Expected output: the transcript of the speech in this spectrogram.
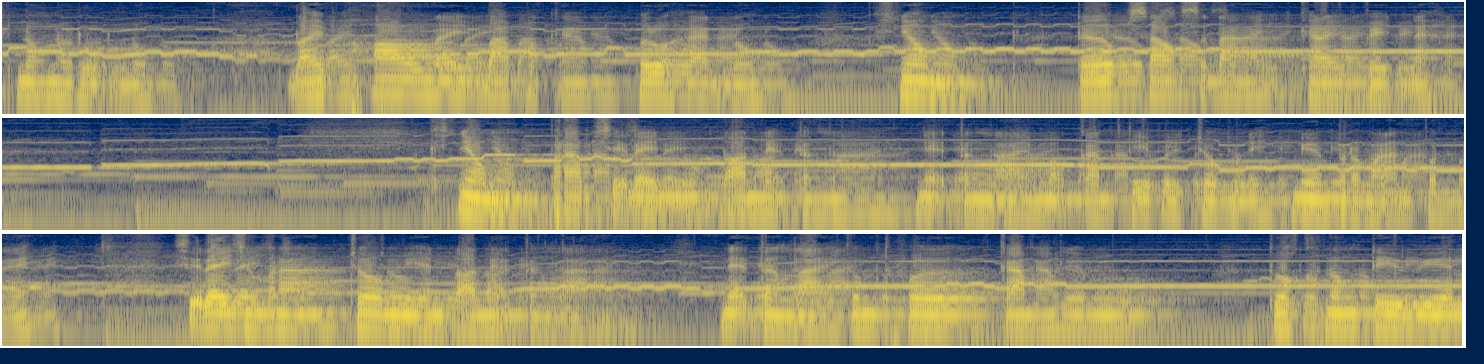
ក្នុងនរកនោះដោយផលនៃបាបកម្មព្រោះហេតុនោះខ្ញុំទើបសោកស្ដាយក្រៃពេកណាស់ខ្ញុំប្រាប់សេចក្តីនោះដល់អ្នកទាំងឡាយអ្នកទាំងឡាយមកកាន់ទីប្រជុំនេះមានប្រមាណប៉ុណ្ណេះសេចក្តីចម្រើនចូលមានដល់អ្នកទាំងឡាយអ្នកទាំងឡាយកុំធ្វើកម្មរាមួទោះក្នុងទីវាល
